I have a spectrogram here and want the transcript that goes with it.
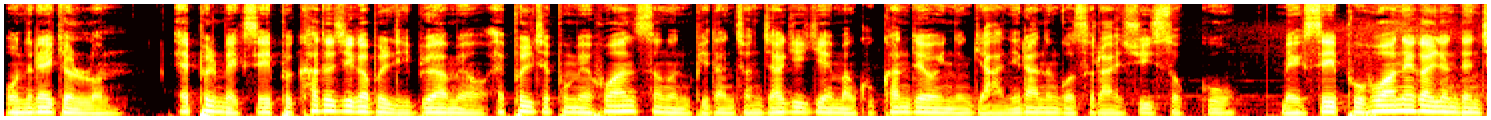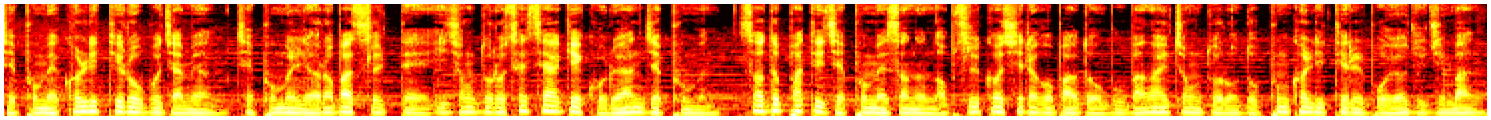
오늘의 결론. 애플 맥세이프 카드 지갑을 리뷰하며 애플 제품의 호환성은 비단 전자기기에만 국한되어 있는 게 아니라는 것을 알 수 있었고 맥세이프 호환에 관련된 제품의 퀄리티로 보자면 제품을 열어봤을 때 이 정도로 세세하게 고려한 제품은 서드파티 제품에서는 없을 것이라고 봐도 무방할 정도로 높은 퀄리티를 보여주지만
